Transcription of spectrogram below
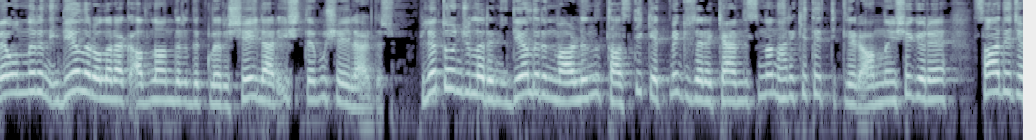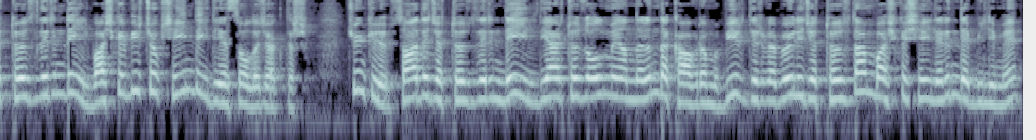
Ve onların idealar olarak adlandırdıkları şeyler işte bu şeylerdir. Platoncuların ideaların varlığını tasdik etmek üzere kendisinden hareket ettikleri anlayışa göre sadece tözlerin değil başka birçok şeyin de ideası olacaktır. Çünkü sadece tözlerin değil diğer töz olmayanların da kavramı birdir ve böylece tözden başka şeylerin de bilimi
